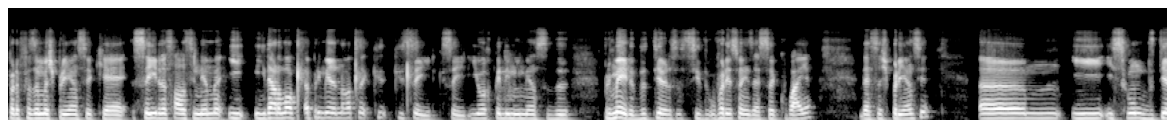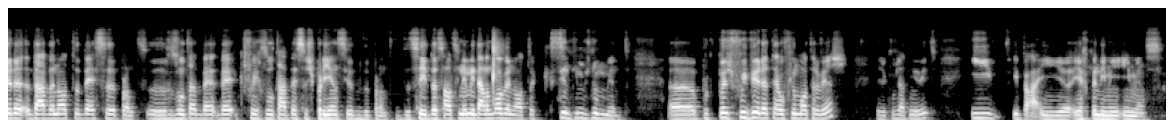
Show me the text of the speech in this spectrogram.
para fazer uma experiência que é sair da sala de cinema e, e dar logo a primeira nota que, que sair, que sair. E eu arrependi-me imenso de, primeiro, de ter sido variações essa cobaia dessa experiência. Um, e, e, segundo de ter dado a nota dessa pronto resultado de, de, que foi resultado dessa experiência de pronto de sair da sala de cinema e dar logo a nota que sentimos no momento uh, porque depois fui ver até o filme outra vez como já tinha dito e, e, pá, e, e arrependi-me imenso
